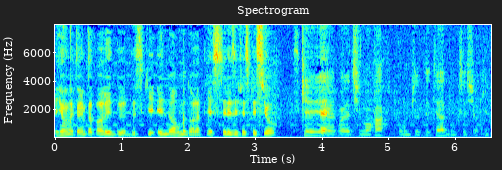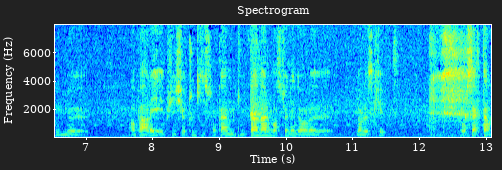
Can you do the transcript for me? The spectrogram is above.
Et on n'a quand même pas parlé de, ce qui est énorme dans la pièce, c'est les effets spéciaux. Ce qui est euh, relativement rare pour une pièce de théâtre, donc c'est sûr qu'il vaut mieux en parler. Et puis surtout qu'ils sont quand même pas mal mentionnés dans le, dans le script, pour certains.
